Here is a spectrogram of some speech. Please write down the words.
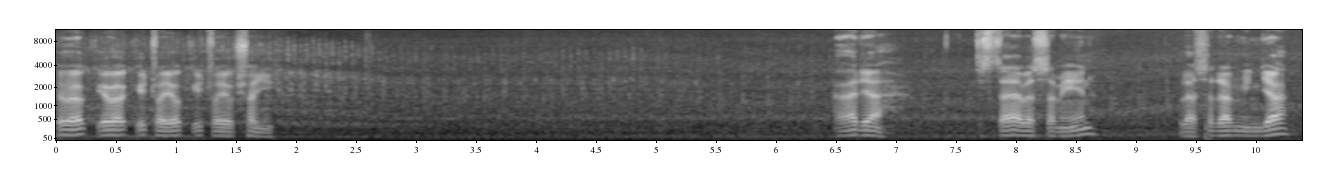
Jövök, jövök, itt vagyok, itt vagyok, Sanyi. Várjál. Ezt elveszem én. Leszedem mindjárt.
